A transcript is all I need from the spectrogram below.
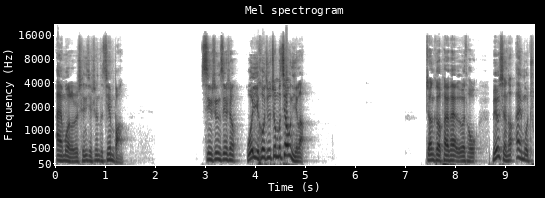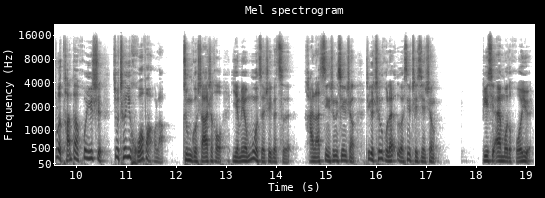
艾莫搂着陈先生的肩膀。信生先生，我以后就这么叫你了。张克拍拍额头，没有想到艾默出了谈判会议室就成一活宝了。中国啥时候也没有“墨子”这个词，还拿信生先生这个称呼来恶心陈先生。比起艾默的活跃，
